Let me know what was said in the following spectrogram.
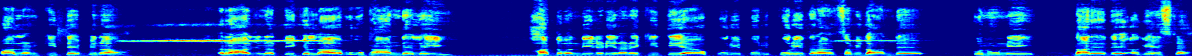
ਪਾਲਣ ਕੀਤੇ ਬਿਨਾ ਰਾਜਨੀਤਿਕ ਲਾਭ ਉਠਾਉਣ ਦੇ ਲਈ ਹੱਦਬੰਦੀ ਜਿਹੜੀ ਇਹਨਾਂ ਨੇ ਕੀਤੀ ਹੈ, ਉਹ ਪੂਰੀ ਪੂਰੀ ਪੂਰੀ ਤਰ੍ਹਾਂ ਸੰਵਿਧਾਨ ਦੇ ਕਾਨੂੰਨੀ ਦਾਇਰੇ ਦੇ ਅਗੇਂਸਟ ਹੈ।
